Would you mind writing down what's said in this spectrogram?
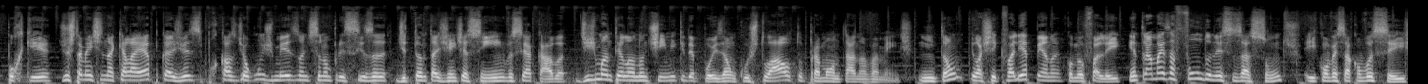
porque justamente naquela época, às vezes por causa de alguns meses onde você não precisa de tanta gente assim, você acaba desmantelando um time que depois é um custo alto para montar novamente. Então, eu achei que valia a pena, como eu falei, entrar mais a fundo nesses assuntos e conversar com vocês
